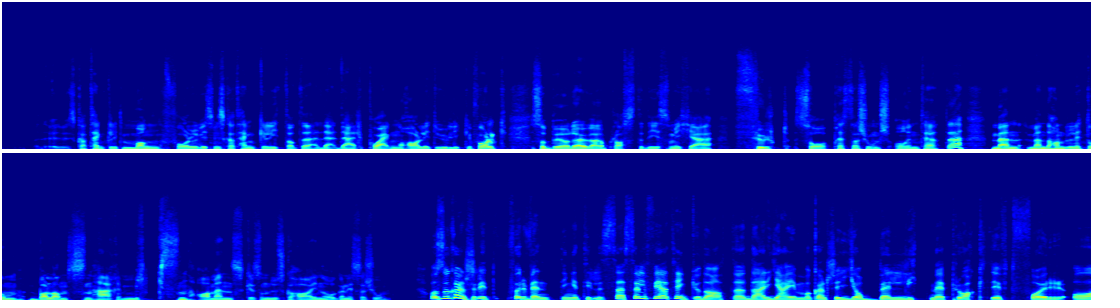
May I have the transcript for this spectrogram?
skal tenke litt mangfold, hvis vi skal tenke litt at det, er et poeng å ha litt ulike folk, så bør det òg være plass til de som ikke er fullt så prestasjonsorienterte. Men, men det handler litt om balansen her, miksen av mennesker som du skal ha i en organisasjon. Og så kanskje litt forventninger til seg selv, for jeg tenker jo da at der jeg må kanskje jobbe litt mer proaktivt for å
